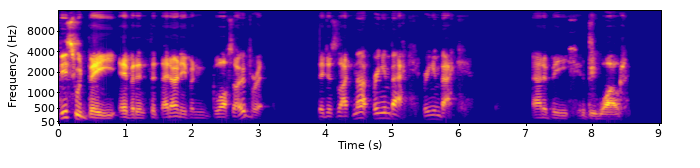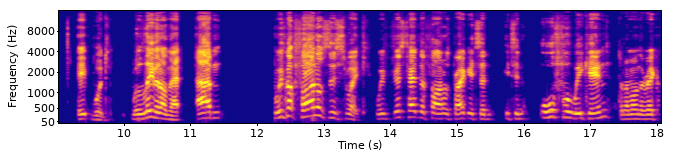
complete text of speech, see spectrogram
this would be evidence that they don't even gloss over it. They're just like, no, nah, bring him back, bring him back. That'd be it'd be wild. It would. We'll leave it on that. Um, we've got finals this week. We've just had the finals break. It's an it's an awful weekend, that I'm on the record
